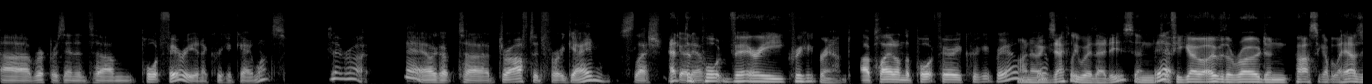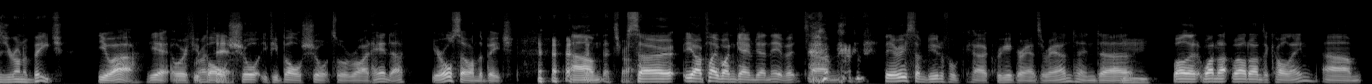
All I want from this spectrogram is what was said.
uh, represented um, Port Fairy in a cricket game once. Is that right? Yeah, I got uh, drafted for a game slash At the down. Port Fairy Cricket Ground. I played on the Port Fairy cricket ground. I know Yep. exactly where that is. And Yeah. if you go over the road and past a couple of houses, you're on a beach. You are, yeah. Or if you Right bowl there. short, if you bowl short to a right hander, you're also on the beach. Um, That's right. So yeah, I played one game down there, but um, there is some beautiful uh, cricket grounds around, and uh, Mm. well, well, well done to Colleen. Um,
